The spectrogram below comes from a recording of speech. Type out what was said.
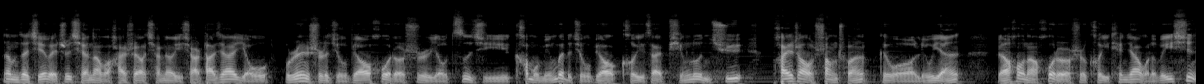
那么在结尾之前呢，我还是要强调一下，大家有不认识的酒标，或者是有自己看不明白的酒标，可以在评论区拍照上传给我留言，然后呢，或者是可以添加我的微信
